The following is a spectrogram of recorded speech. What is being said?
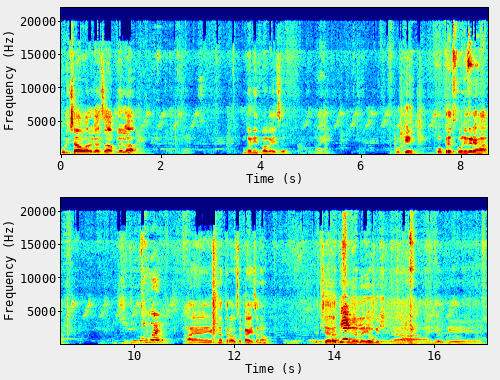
पुढच्या वर्गाचं आपल्याला गणित बघायचं आहे. ओके? कोपऱ्यात कोण इकडे हा? हा एकनाथरावचं काय याचं नाव? ते चेहरा दिसून आला योगेश. हा योगेश.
